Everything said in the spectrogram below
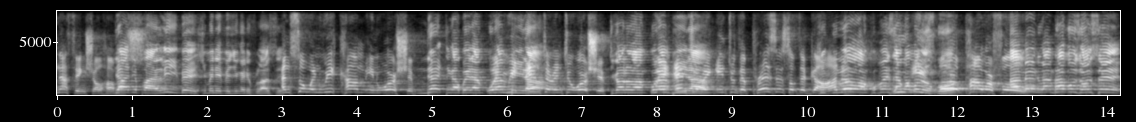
nothing shall harm us. palibe chimene chingatifulase And so when we come in worship, nde tikabwera when we nkulambira enter into worship, tikalowa we're nkulambira entering into the presence of the God tikulowa nkupeza kwa who is all powerful. amene ndi wamphamvu zonse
